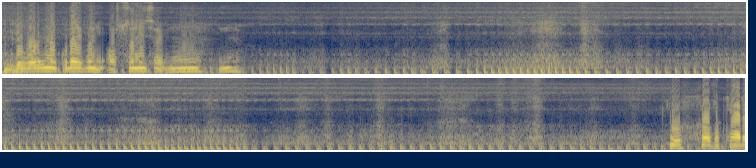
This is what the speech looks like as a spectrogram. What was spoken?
हिलोबाटै नकुदाइ पनि अप्सनै छैन होइन। उफ अब क्यार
